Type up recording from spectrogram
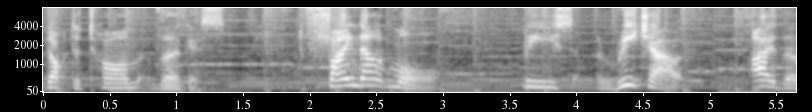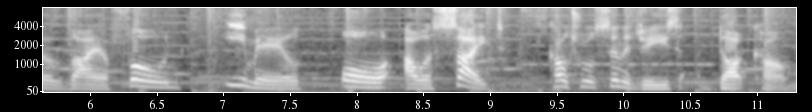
Dr. Tom Verghese. To find out more, please reach out either via phone, email, or our site, culturalsynergies.com.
